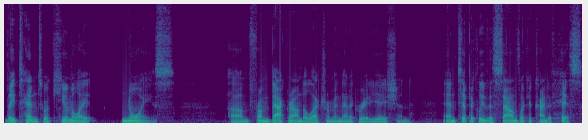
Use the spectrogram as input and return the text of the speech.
they tend to accumulate noise um, from background electromagnetic radiation. And typically this sounds like a kind of hiss.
